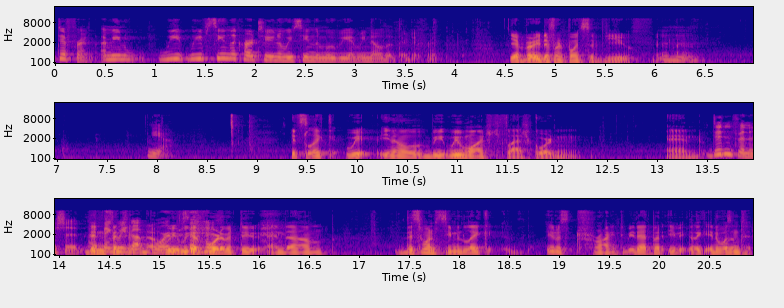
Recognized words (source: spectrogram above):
different. I mean, we we've seen the cartoon and we've seen the movie, and we know that they're different. yeah, very different points of view. Yeah, It's like we, you know, we, we watched Flash Gordon, and didn't finish it. didn't I think finish we got it. No, bored. we, we got bored of it too. And um, this one seemed like it was trying to be that, but it, like it wasn't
